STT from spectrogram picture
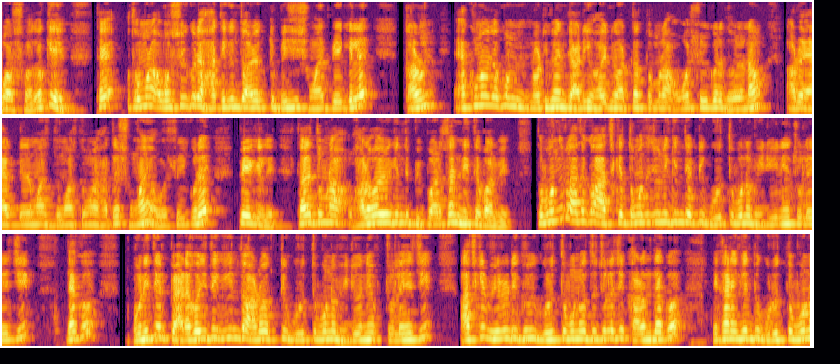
পর্ষদ ওকে তাই তোমরা অবশ্যই করে হাতে কিন্তু আরও একটু বেশি সময় পেয়ে গেলে, কারণ এখনও যখন নোটিফিকেশন জারি হয়নি, অর্থাৎ তোমরা অবশ্যই করে ধরে নাও, আরও এক, দেড় মাস, দু মাস তোমার হাতে সময় অবশ্যই করে পেয়ে গেলে। তাহলে তোমরা ভালোভাবে কিন্তু প্রিপারেশন নিতে পারবে। তো বন্ধুরা, দেখো আজকে তোমাদের জন্য কিন্তু একটি গুরুত্বপূর্ণ ভিডিও নিয়ে চলে এসেছি। দেখো গণিতের প্যাডাগজি থেকে কিন্তু আরও একটি গুরুত্বপূর্ণ ভিডিও নিয়ে চলে এসেছি। আজকের ভিডিওটি খুবই গুরুত্বপূর্ণ হতে চলেছে, কারণ দেখো, এখানে কিন্তু গুরুত্বপূর্ণ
